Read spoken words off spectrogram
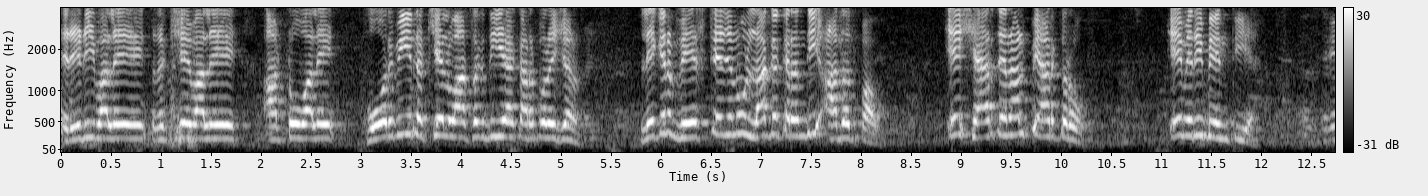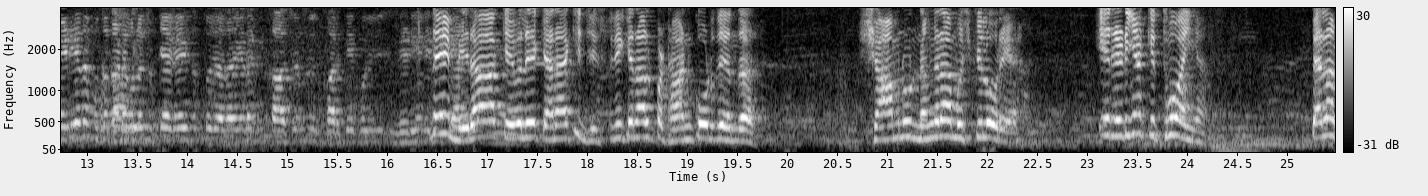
ਰੇੜੀ ਵਾਲੇ, ਰਿਕਸ਼ੇ ਵਾਲੇ, ਆਟੋ ਵਾਲੇ, ਹੋਰ ਵੀ ਰਿਕਸ਼ੇ ਲਵਾ ਸਕਦੀ ਹੈ ਕਾਰਪੋਰੇਸ਼ਨ। ਲੇਕਿਨ ਵੇਸਟੇਜ ਨੂੰ ਅਲੱਗ ਕਰਨ ਦੀ ਆਦਤ ਪਾਓ। ਇਹ ਸ਼ਹਿਰ ਦੇ ਨਾਲ ਪਿਆਰ ਕਰੋ। ਇਹ ਮੇਰੀ ਬੇਨਤੀ ਹੈ। ਰੇਡੀਓ ਦਾ ਮੁੱਦਾ ਤੁਹਾਡੇ ਵੱਲੋਂ ਚੁੱਕਿਆ ਗਿਆ ਜੀ ਸਭ ਤੋਂ ਜ਼ਿਆਦਾ ਜਿਹੜਾ ਕਿ ਖਾਸ ਕਰਕੇ ਕੋਈ ਰੇਡੀਓ ਨਹੀਂ ਮੇਰਾ ਕੇਵਲ ਇਹ ਕਹਿਣਾ ਹੈ ਕਿ ਜਿਸ ਤਰੀਕੇ ਨਾਲ ਪਠਾਨਕੋਟ ਦੇ ਅੰਦਰ ਸ਼ਾਮ ਨੂੰ ਲੰਘਣਾ ਮੁਸ਼ਕਿਲ ਹੋ ਰਿਹਾ ਇਹ ਰੇੜੀਆਂ ਕਿੱਥੋਂ ਆਈਆਂ? ਪਹਿਲਾਂ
